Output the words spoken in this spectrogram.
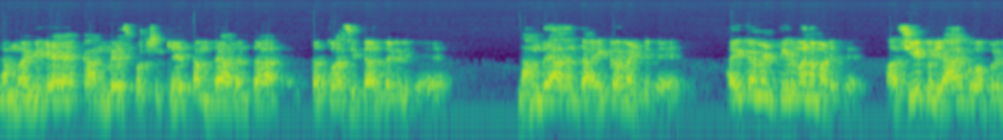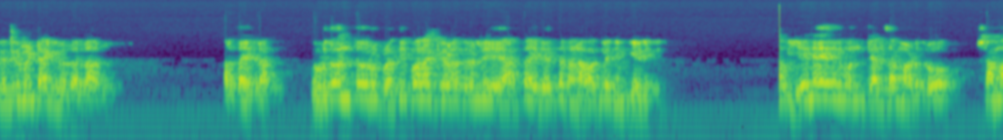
ನಮಗೆ ಕಾಂಗ್ರೆಸ್ ಪಕ್ಷಕ್ಕೆ ತಮ್ಮದೇ ಆದಂತ ತತ್ವ ಸಿದ್ಧಾಂತಗಳಿದೆ. ನಮ್ಮದೇ ಆದಂತ ಹೈಕಮಾಂಡ್ ಇದೆ. ಹೈಕಮಾಂಡ್ ತೀರ್ಮಾನ ಮಾಡುತ್ತೆ ಆ ಸೀಟು ಯಾರಿಗೂ ಒಬ್ರಿಗೆ ಅಗ್ರಿಮೆಂಟ್ ಆಗಿರೋದಲ್ಲ ಅದು. ಅರ್ಥ ಆಯ್ತಾ? ದುಡ್ದಂಥವ್ರು ಪ್ರತಿಫಲ ಕೇಳೋದ್ರಲ್ಲಿ ಅರ್ಥ ಇದೆ ಅಂತ ನಾನು ಅವಾಗಲೇ ನಿಮ್ಗೆ ಹೇಳಿದ್ದೀನಿ. ನಾವು ಏನೇ ಒಂದು ಕೆಲಸ ಮಾಡಿದ್ರು, ಶ್ರಮ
